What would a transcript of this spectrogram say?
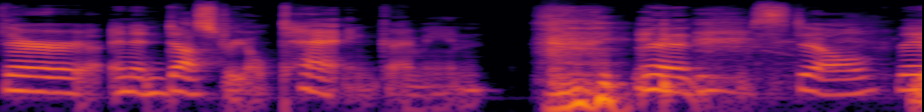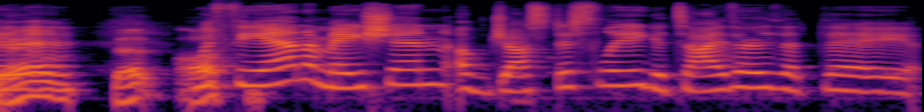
they're an industrial tank. I mean, still, they, yeah, that with the animation of Justice League, it's either that they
